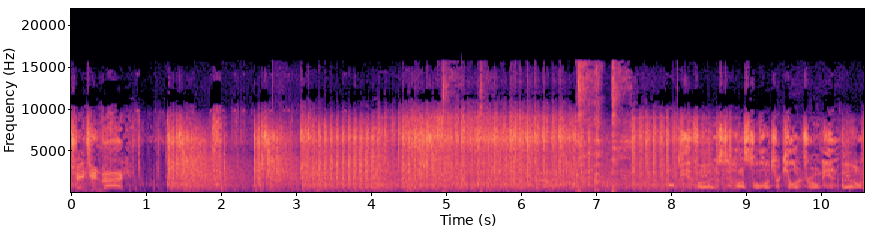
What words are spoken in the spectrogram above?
Changing back. Be advised, hunter-killer drone inbound.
